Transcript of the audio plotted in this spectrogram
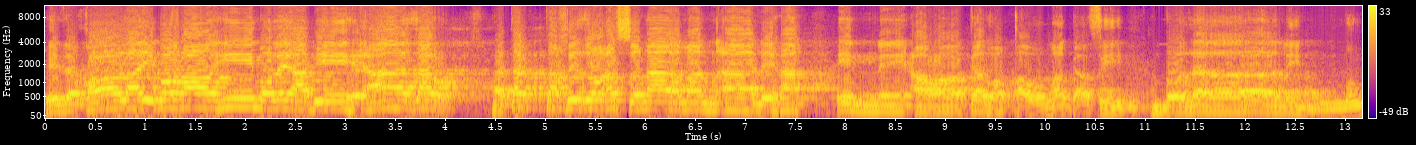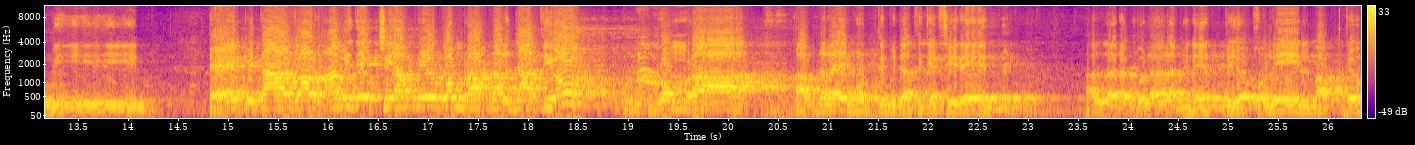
এই যে কলা ইব্রাহিম আবিহি আজার أتتخذ أصناما آلهة إني أراك وقومك في ضلال مبين হে পিতা আজর আমি দেখছি আপনিও গোমরা আপনার জাতীয় গোমরা আপনারা এই মূর্তি পূজা থেকে ফিরেন আল্লাহ রাব্বুল আলামিনের প্রিয় খলিল বাপকেও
